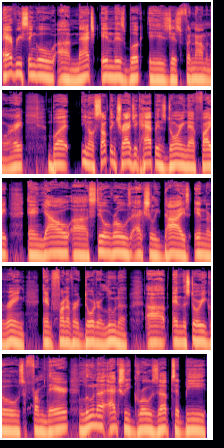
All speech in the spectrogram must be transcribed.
every single uh, match in this book is just phenomenal. All right, but you know something tragic happens during that fight and yao uh, steel rose actually dies in the ring in front of her daughter luna. Uh, and the story goes from there. Luna actually grows up to be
